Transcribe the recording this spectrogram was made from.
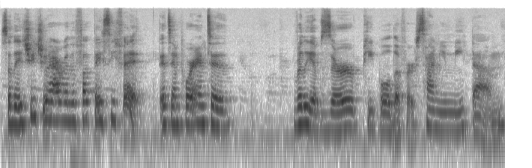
So they treat you however the fuck they see fit. It's important to really observe people the first time you meet them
